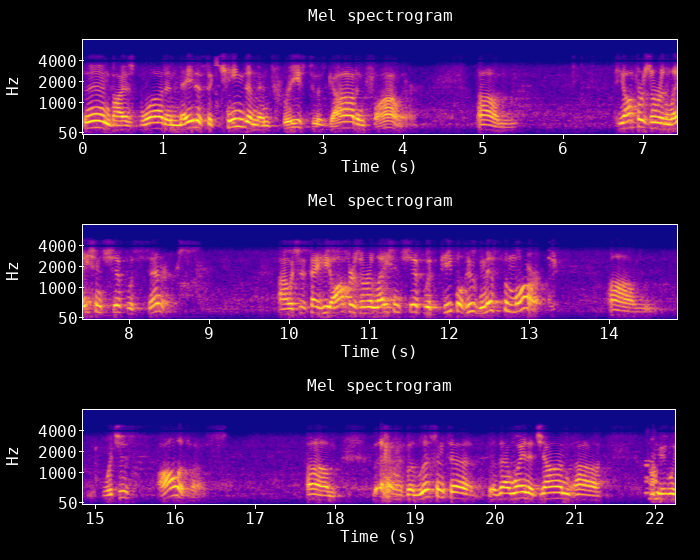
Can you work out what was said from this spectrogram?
sin by his blood and made us a kingdom and priest to his God and Father. Um, he offers a relationship with sinners. Which is to say, he offers a relationship with people who've missed the mark, um, which is all of us. Um, but listen to that way that John, uh, we, we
